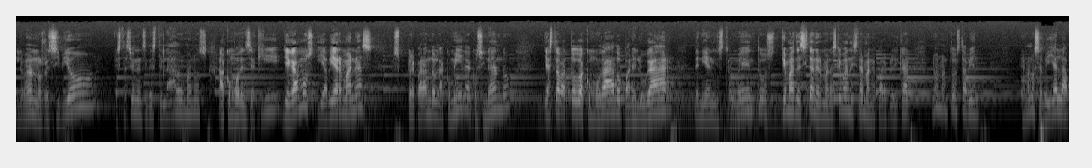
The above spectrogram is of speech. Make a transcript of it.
El hermano nos recibió, estacionense de este lado, hermanos, acomódense aquí. Llegamos y había hermanas pues, preparando la comida, cocinando. Ya estaba todo acomodado para el lugar, tenían instrumentos. ¿Qué más necesitan, hermanas? ¿Qué más necesitan, hermana, para predicar? No, hermano, todo está bien. Hermano, se veía la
